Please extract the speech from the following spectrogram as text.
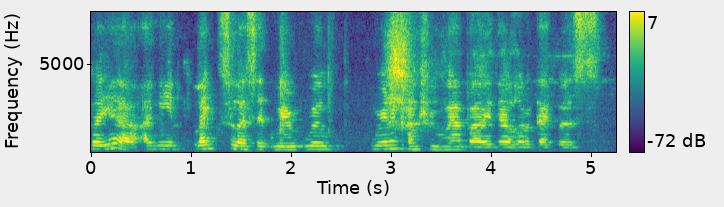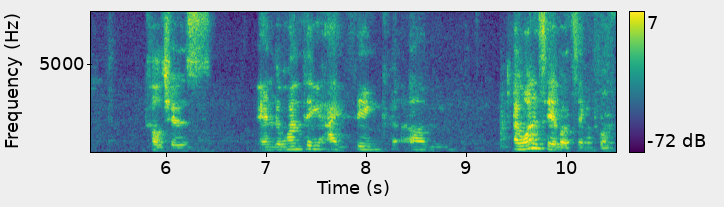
But yeah, I mean, like Celeste said, we're we're we're in a country whereby there are a lot of diverse cultures, and the one thing I think um, I want to say about Singapore,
